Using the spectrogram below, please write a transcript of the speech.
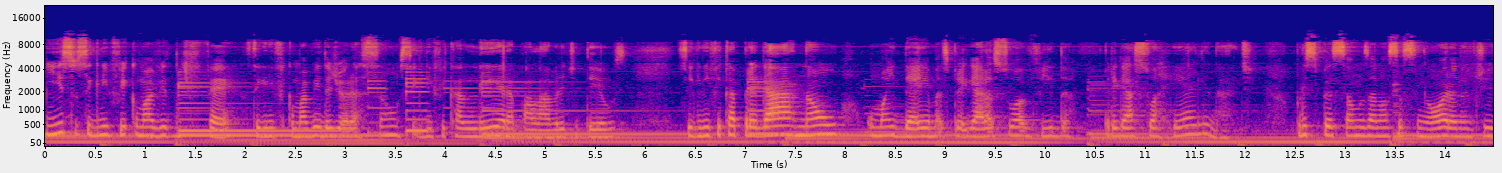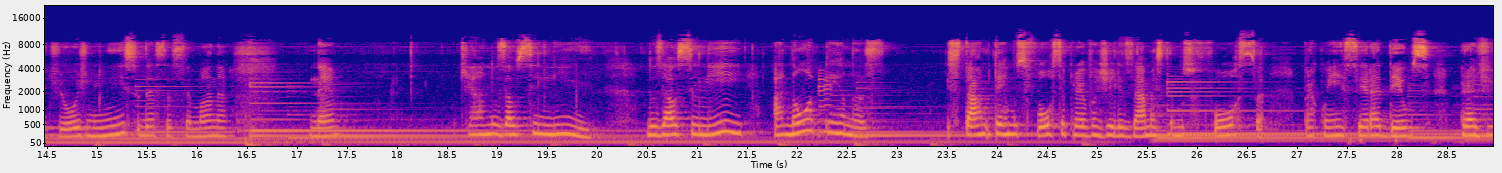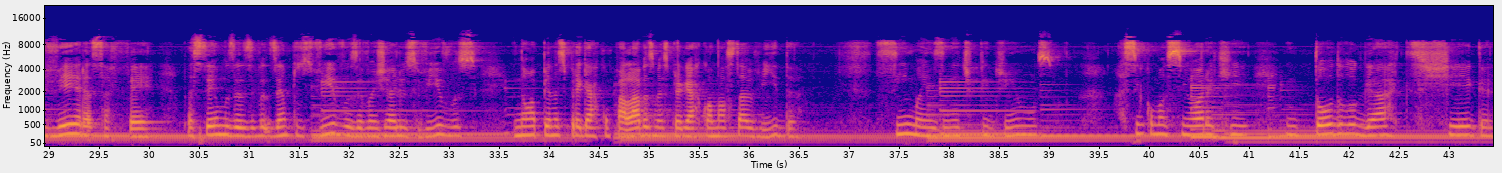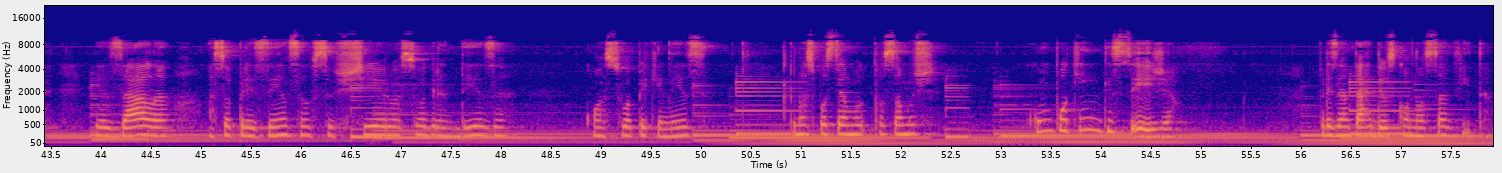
Isso significa uma vida de fé, significa uma vida de oração, significa ler a palavra de Deus, significa pregar não uma ideia, mas pregar a sua vida, pregar a sua realidade. Por isso peçamos a Nossa Senhora no dia de hoje, no início dessa semana, né, que ela nos auxilie, nos auxilie a não apenas estar, termos força para evangelizar, mas temos força para conhecer a Deus, para viver essa fé, para sermos exemplos vivos, evangelhos vivos, e não apenas pregar com palavras, mas pregar com a nossa vida. Sim, mãezinha, te pedimos assim como a senhora que em todo lugar que chega exala a sua presença, o seu cheiro, a sua grandeza com a sua pequenez, que nós possamos, possamos com um pouquinho que seja, apresentar Deus com a nossa vida.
